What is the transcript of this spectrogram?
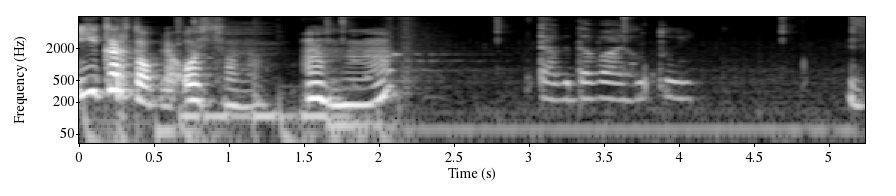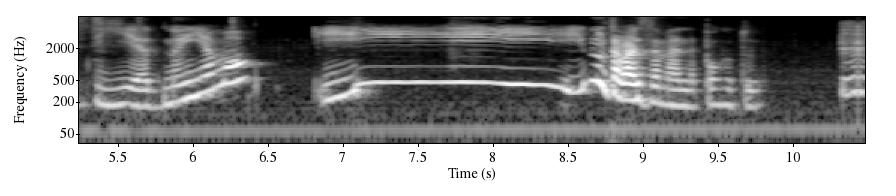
І картопля, ось вона. Угу. Так, давай, готуй. З'єднуємо і. Ну, давай за мене поготуй. Мгм.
